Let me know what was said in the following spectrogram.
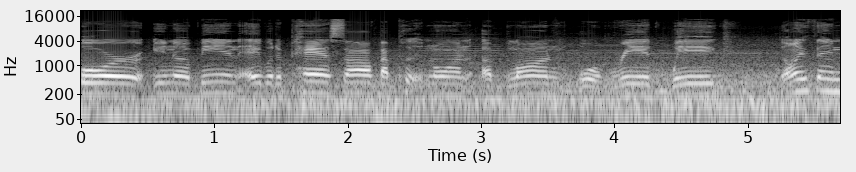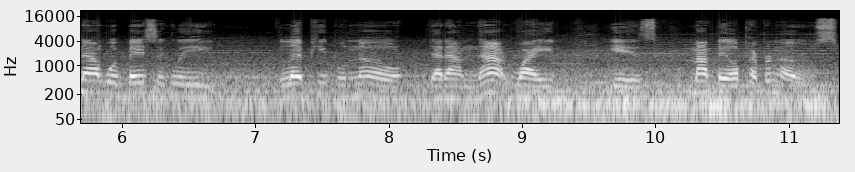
or you know being able to pass off by putting on a blonde or red wig. The only thing that would basically let people know that i'm not white is my bell pepper nose.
